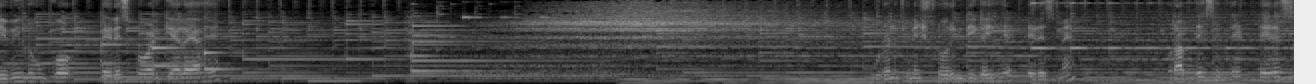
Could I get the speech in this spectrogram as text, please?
लिविंग रूम को टेरेस प्रोवाइड किया गया है। वुडन फिनिश फ्लोरिंग दी गई है टेरेस में। और आप देख सकते हैं टेरेस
